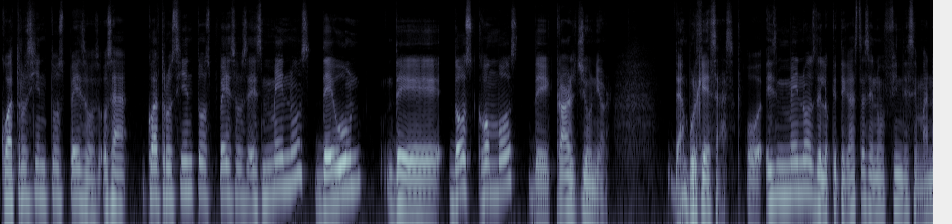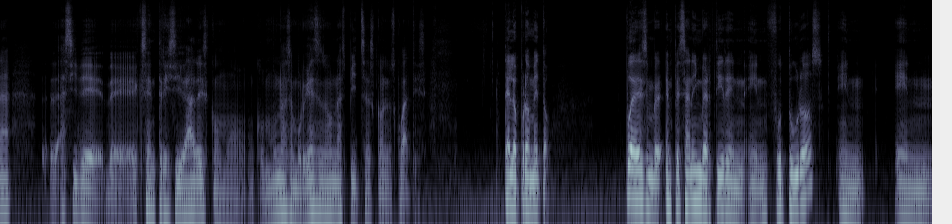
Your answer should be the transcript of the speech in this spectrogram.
400 pesos. O sea, 400 pesos es menos de un de dos combos de Carl Jr. de hamburguesas o es menos de lo que te gastas en un fin de semana eh, así de, de excentricidades como, como unas hamburguesas o unas pizzas con los cuates. Te lo prometo. Puedes empezar a invertir en, en futuros, en, en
